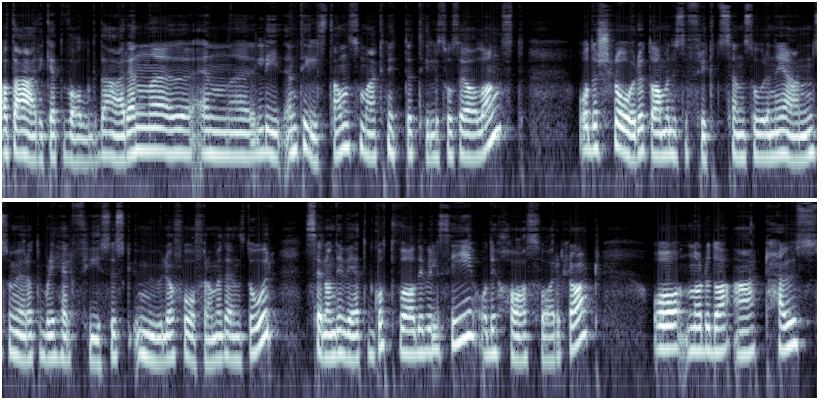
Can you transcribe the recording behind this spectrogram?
At det er ikke et valg. Det er en, en, en tilstand som er knyttet til sosial angst. Og det slår ut da med disse fryktsensorene i hjernen som gjør at det blir helt fysisk umulig å få fram et eneste ord, selv om de vet godt hva de vil si, og de har svaret klart. Og når du da er taus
